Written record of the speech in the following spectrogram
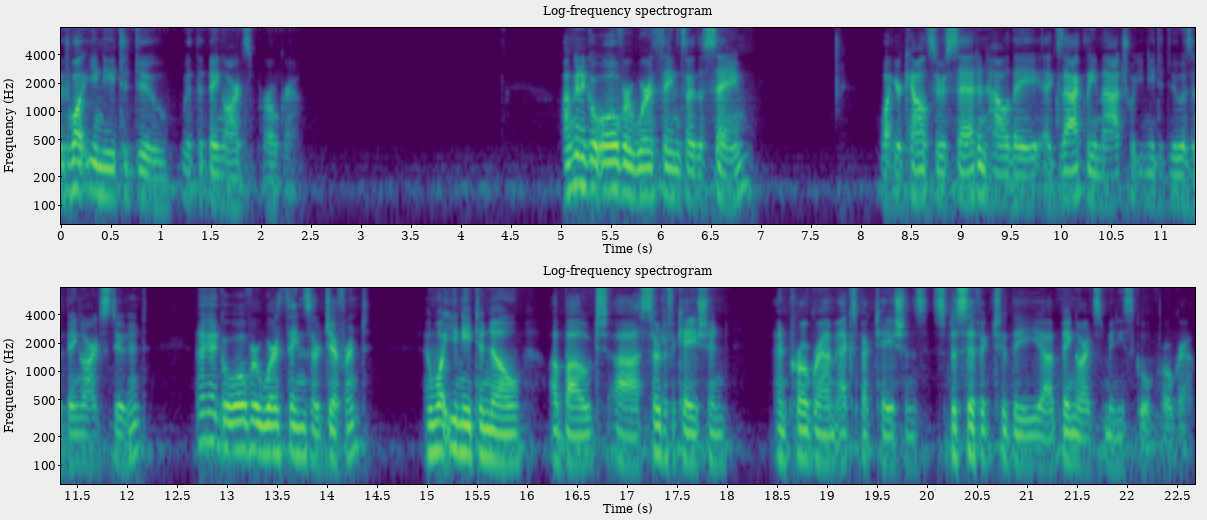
with what you need to do with the Byng Arts program. I'm going to go over where things are the same, what your counselor said and how they exactly match what you need to do as a Byng Arts student. And I'm going to go over where things are different and what you need to know about uh, certification and program expectations specific to the uh, Byng Arts Mini School program.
